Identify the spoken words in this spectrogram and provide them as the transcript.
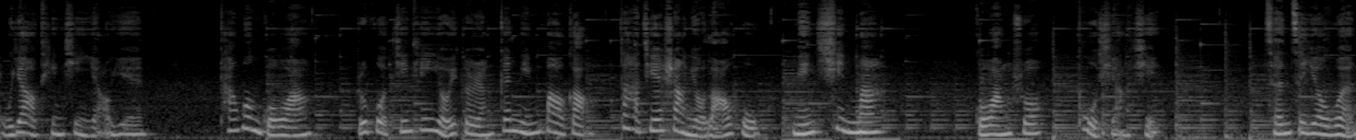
不要听信谣言。他问国王：“如果今天有一个人跟您报告大街上有老虎，您信吗？”国王说：“不相信。”臣子又问：“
